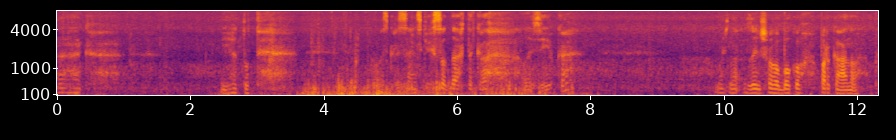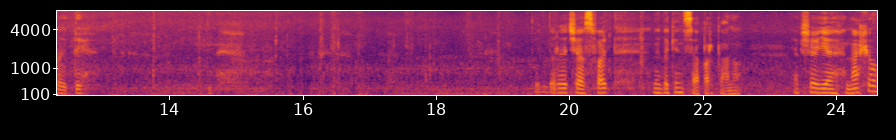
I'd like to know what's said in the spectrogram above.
Так. Є тут у Воскресенських садах така лазівка. Можна з іншого боку паркану пройти. Тут, до речі, асфальт не до кінця паркану. Якщо є нахил,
